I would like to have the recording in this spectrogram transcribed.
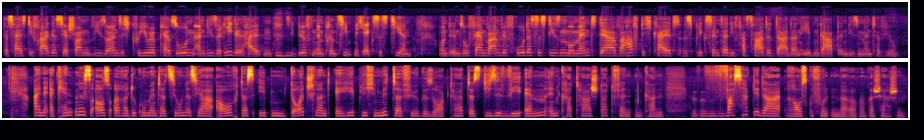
Das heißt, die Frage ist ja schon, wie sollen sich queere Personen an diese Regel halten? Mhm. Sie dürfen im Prinzip nicht existieren. Und insofern waren wir froh, dass es diesen Moment der Wahrhaftigkeit des Blicks hinter die Fassade da dann eben gab in diesem Interview. Eine Erkenntnis aus eurer Dokumentation ist ja auch, dass eben Deutschland erheblich mit dafür gesorgt hat, dass diese WM in Katar stattfinden kann. Was habt ihr da rausgefunden bei euren Recherchen?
